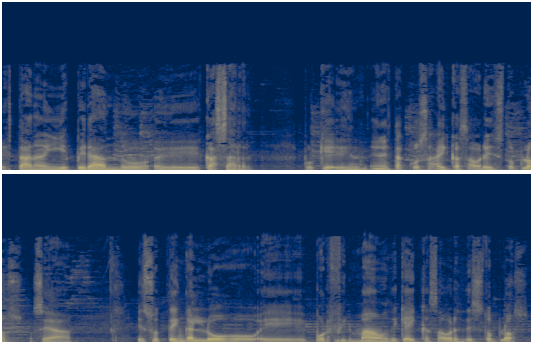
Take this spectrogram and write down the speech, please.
están ahí esperando eh, cazar. Porque en, estas cosas hay cazadores de stop loss. O sea, eso ténganlo eh, por firmado de que hay cazadores de stop loss.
